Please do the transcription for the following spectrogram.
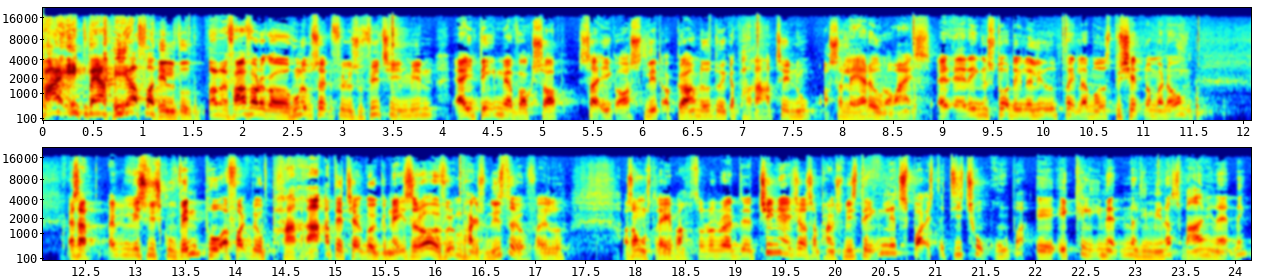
Bare ikke være her for helvede. Og med far for, der går 100% filosofi til min, er ideen med at vokse op, så ikke også lidt at gøre noget, du ikke er parat til endnu, og så lære det undervejs. Er, er det ikke en stor del af livet på en eller anden måde, specielt når man er ung? Altså, hvis vi skulle vente på, at folk blev parate til at gå i gymnasiet, så var jo fyldt med pensionister jo, for helvede. Og så nogle stræber. Så det var teenagers og pensionister. Det er egentlig lidt spøjst, at de to grupper øh, ikke kan lide hinanden, når de minder så meget om hinanden, ikke?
